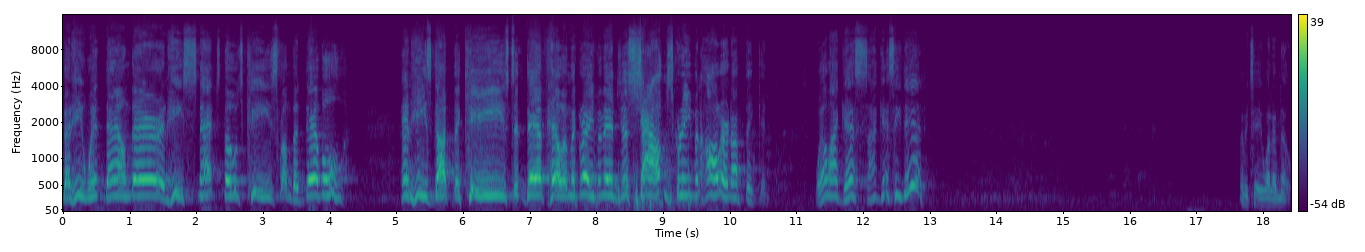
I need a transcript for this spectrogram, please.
that he went down there and he snatched those keys from the devil. And he's got the keys to death, hell, and the grave, and they'd just shout and scream and holler. And I'm thinking, well, I guess, I guess he did. Let me tell you what I know.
